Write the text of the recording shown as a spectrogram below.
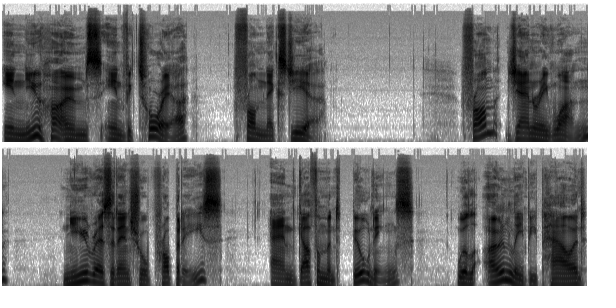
in new homes in Victoria from next year. From January 1, new residential properties and government buildings will only be powered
